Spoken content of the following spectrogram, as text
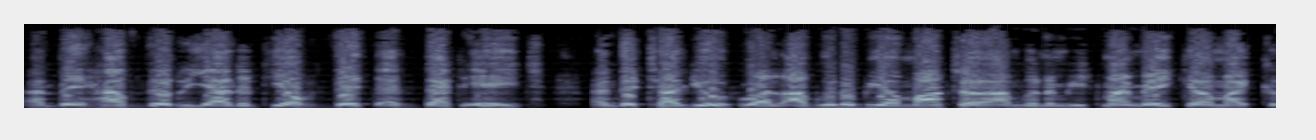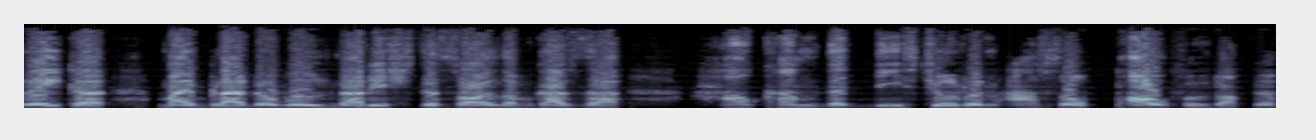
and they have the reality of death at that age and they tell you, well, I'm going to be a martyr. I'm going to meet my maker, my creator. My blood will nourish the soil of Gaza. How come that these children are so powerful, doctor?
